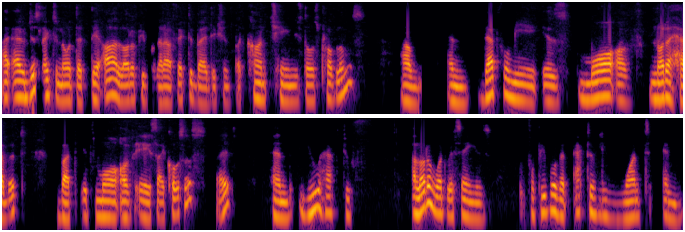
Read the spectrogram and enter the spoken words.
I, I would just like to note that there are a lot of people that are affected by addictions but can't change those problems. Um, and that for me is more of not a habit, but it's more of a psychosis, right? And you have to, a lot of what we're saying is for people that actively want and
